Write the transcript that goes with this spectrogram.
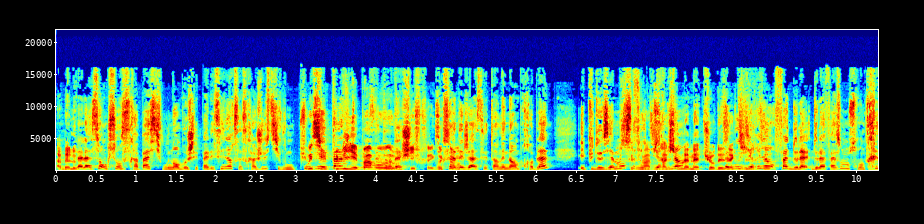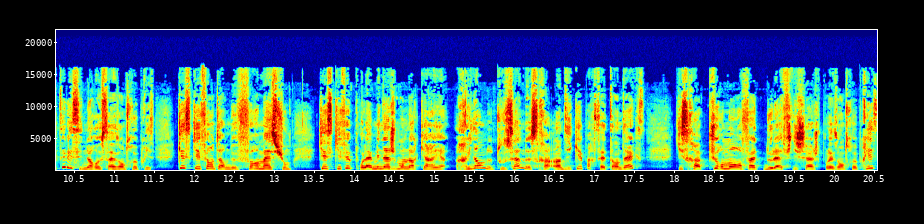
ah la, sanction, ce ne sera pas si vous n'embauchez pas les seniors, ça sera juste si vous ne publiez oui, si pas, publiez pas vos chiffres. Exactement. Donc ça, déjà, c'est un énorme problème. Et puis, deuxièmement, ça nous dit rien. de la nature des ça activités. nous dit rien, en fait, de la, de la façon dont sont traités les seniors au sein des entreprises. Qu'est-ce qui est fait en termes de formation? Qu'est-ce qui est fait pour l'aménagement de leur carrière? Rien de tout ça ne sera indiqué par cet index qui sera purement en fait de l'affichage pour les entreprises.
